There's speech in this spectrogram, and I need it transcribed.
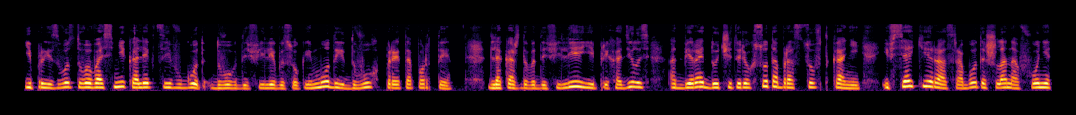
и производство восьми коллекций в год, двух дефиле высокой моды и двух прет-а-порте. Для каждого дефиле ей приходилось отбирать до 400 образцов тканей, и всякий раз работа шла на фоне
